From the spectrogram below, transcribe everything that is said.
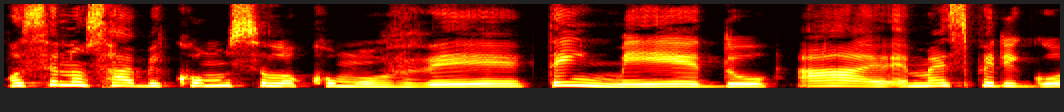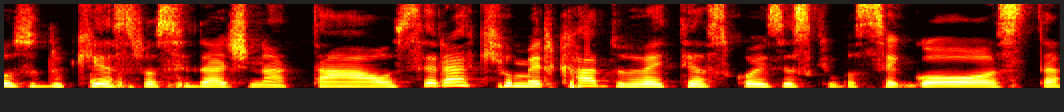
você não sabe como se locomover, tem medo, ah, é mais perigoso do que a sua cidade natal, será que o mercado vai ter as coisas que você gosta?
